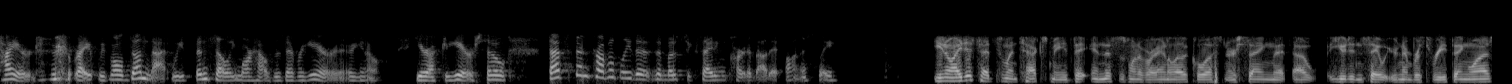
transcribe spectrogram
tired, right? We've all done that. We've been selling more houses every year, you know, year after year. So that's been probably the, the most exciting part about it, honestly. You know, I just had someone text me, that, and this is one of our analytical listeners, saying that uh, you didn't say what your number three thing was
